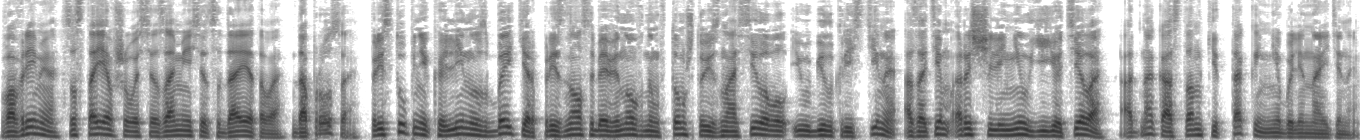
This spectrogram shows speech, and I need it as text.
Во время состоявшегося за месяц до этого допроса преступник Линус Бейкер признал себя виновным в том, что изнасиловал и убил Кристины, а затем расчленил ее тело, однако останки так и не были найдены.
